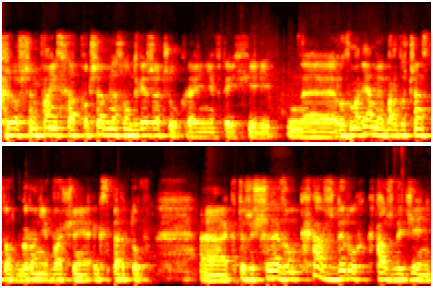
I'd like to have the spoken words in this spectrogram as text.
Proszę Państwa, potrzebne są dwie rzeczy Ukrainie w tej chwili. E, rozmawiamy bardzo często w gronie właśnie ekspertów, e, którzy śledzą każdy ruch, każdy dzień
